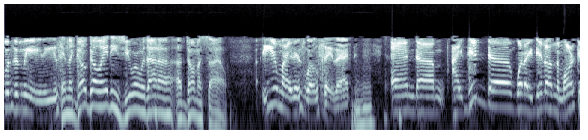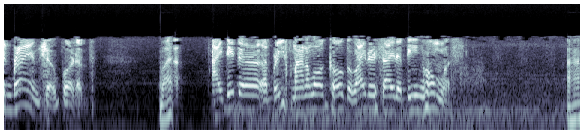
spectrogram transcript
was in the 80s. In the go-go 80s, you were without a, a domicile. You might as well say that. Mm-hmm. And um, I did uh, what I did on the Mark and Brian show, part of. What? I did uh, a brief monologue called "The Lighter Side of Being Homeless," Uh huh.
